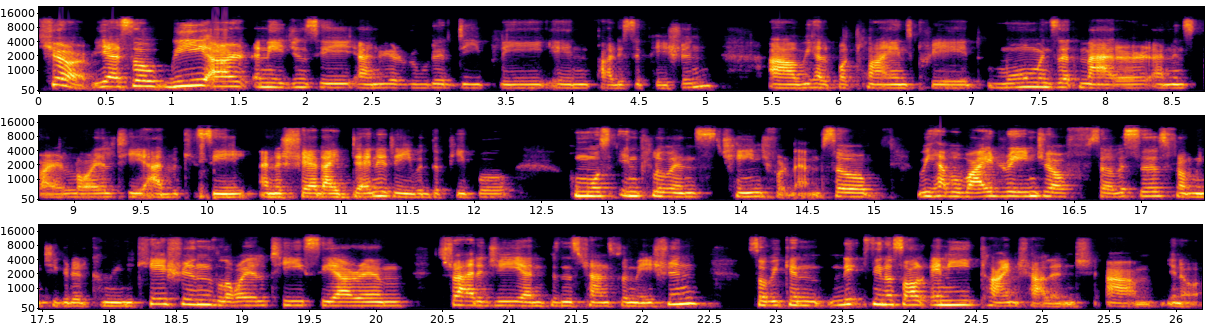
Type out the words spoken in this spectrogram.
Sure. Yeah. So we are an agency and we are rooted deeply in participation. Uh, we help our clients create moments that matter and inspire loyalty, advocacy, and a shared identity with the people most influence change for them. So we have a wide range of services from integrated communications, loyalty, CRM, strategy, and business transformation. So we can you know solve any client challenge um, you know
